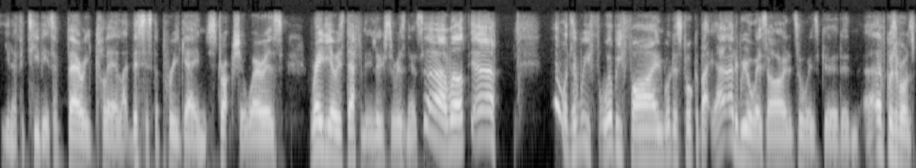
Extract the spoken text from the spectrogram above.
you know for TV, it's a very clear like this is the pre-game structure. Whereas radio is definitely looser, isn't it? So ah, well, yeah, well, we we'll be fine. We'll just talk about yeah, and we always are, and it's always good. And uh, of course, everyone's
